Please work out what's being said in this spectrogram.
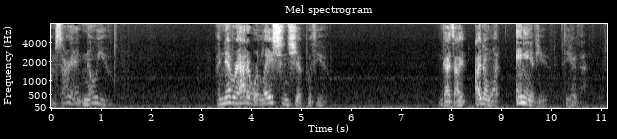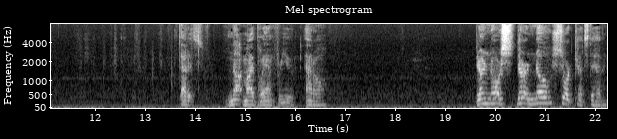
I'm sorry, I didn't know you. I never had a relationship with you. Guys, I, I don't want any of you to hear that. That is not my plan for you at all. There are no there are no shortcuts to heaven.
